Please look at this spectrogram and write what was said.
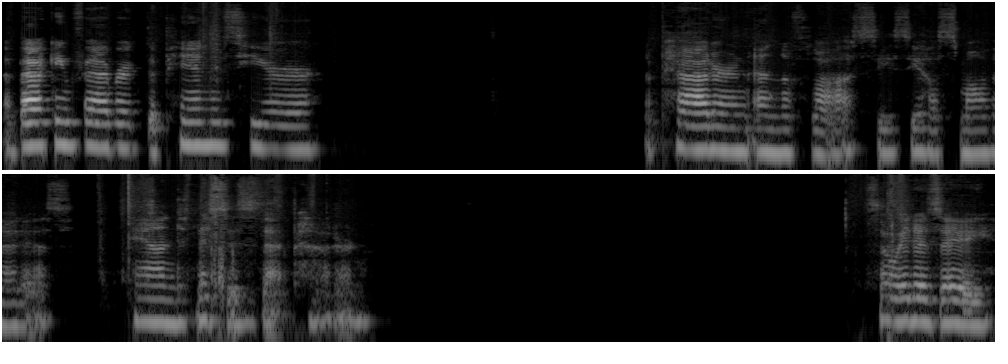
the backing fabric, the pin is here. The pattern and the floss. So you see how small that is. And this is that pattern. So it is a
